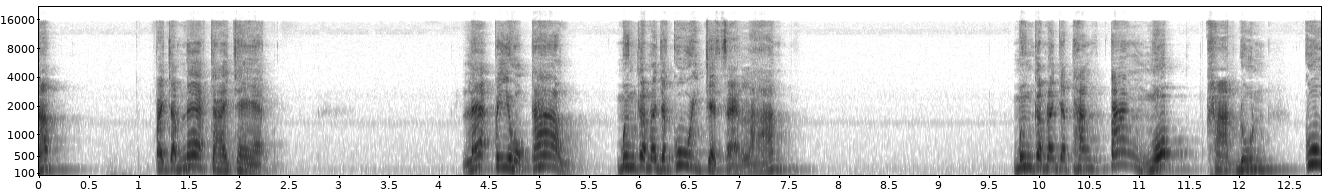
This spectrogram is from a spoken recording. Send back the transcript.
นะไปจำแนกจ่ายแจก และปีหกเก้ามึงกำลังจะกู้อีกเจ็ดแสนล้าน มึงกำลังจะทางตั้งงบ ขาดดุลกู้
